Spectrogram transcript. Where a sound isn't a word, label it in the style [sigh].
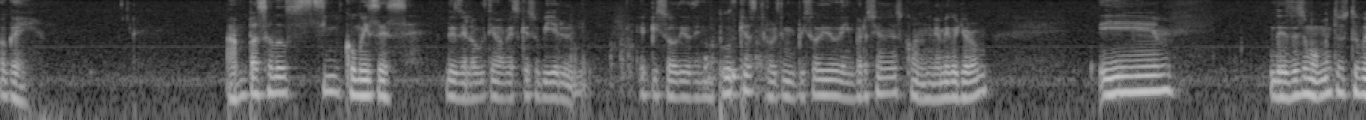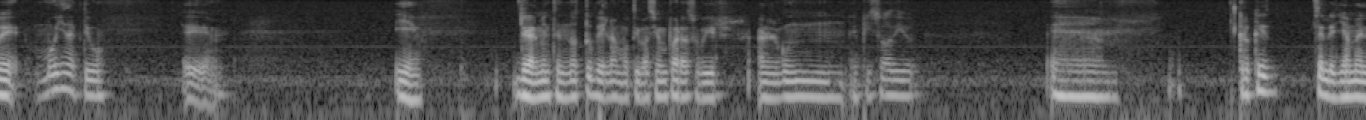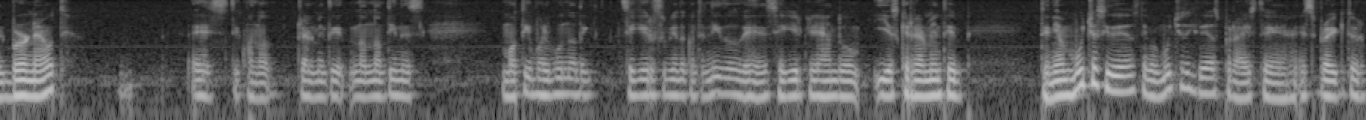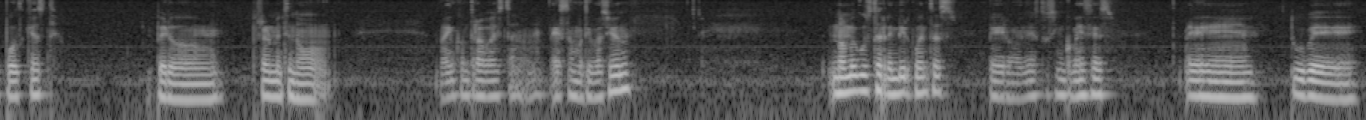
Ok. Han pasado cinco meses desde la última vez que subí el episodio de mi podcast, el último episodio de inversiones con mi amigo Jerome. Y desde ese momento estuve muy inactivo. Eh, y realmente no tuve la motivación para subir algún episodio. Eh, creo que se le llama el burnout este, cuando realmente no, no tienes motivo alguno de seguir subiendo contenido, de seguir creando. Y es que realmente tenía muchas ideas, tengo muchas ideas para este, este proyecto del podcast. Pero realmente no, no encontraba esta, esta motivación. No me gusta rendir cuentas, pero en estos cinco meses eh, tuve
